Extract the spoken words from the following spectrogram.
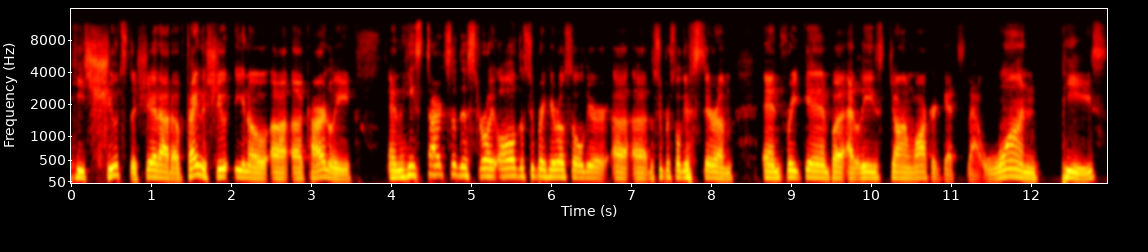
He shoots the shit out of trying to shoot, you know, uh, uh Carly and he starts to destroy all the superhero soldier uh, uh the super soldier serum and freaking but at least john walker gets that one piece.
